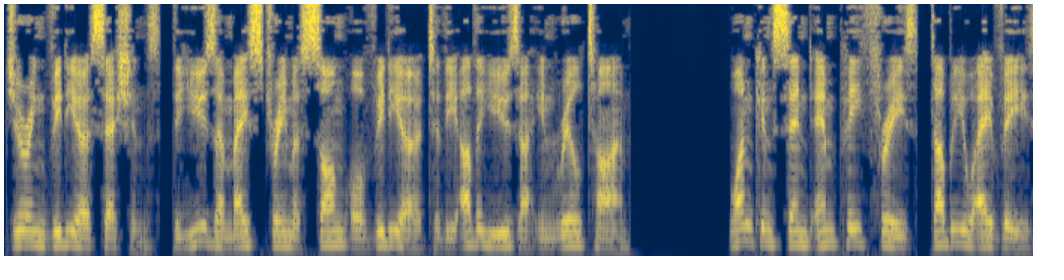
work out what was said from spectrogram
During video sessions, the user may stream a song or video to the other user in real time. One can send MP3s, WAVs,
